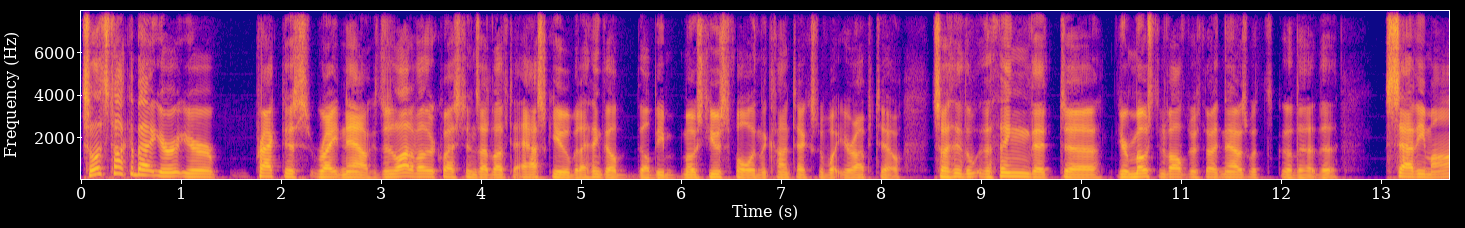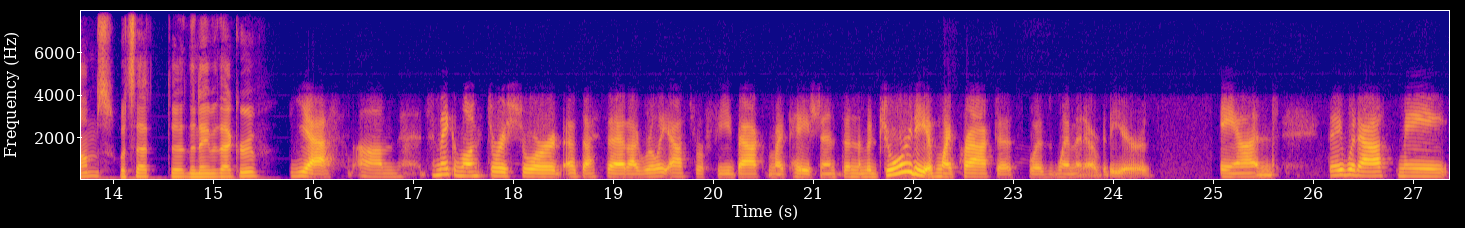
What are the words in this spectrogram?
So let's talk about your your practice right now because there's a lot of other questions I'd love to ask you, but I think they'll they'll be most useful in the context of what you're up to. So I think the, the thing that uh, you're most involved with right now is what's the the Savvy Moms. What's that uh, the name of that group? Yes. Um, to make a long story short, as I said, I really asked for feedback from my patients, and the majority of my practice was women over the years. And they would ask me,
